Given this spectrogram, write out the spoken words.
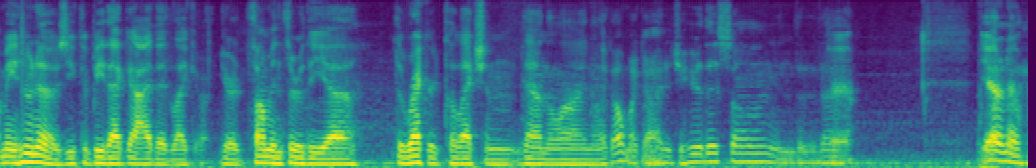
I mean, who knows? You could be that guy that like you're thumbing through the. Uh, the record collection down the line, like, oh my god, did you hear this song? And da-da-da. Yeah. Yeah, I don't know.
